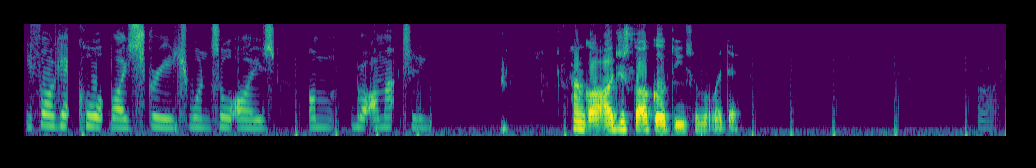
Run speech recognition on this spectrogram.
if I get caught by Screech once or eyes, I'm bro, I'm actually. Hang on, I just gotta go do something with it. alright.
